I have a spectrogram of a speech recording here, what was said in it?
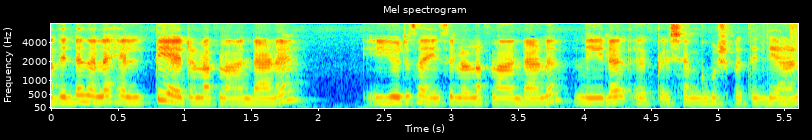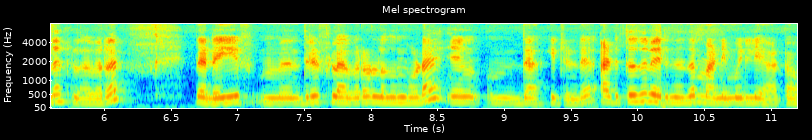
അതിന്റെ നല്ല ഹെൽത്തി ആയിട്ടുള്ള പ്ലാന്റാണ് ഈ ഒരു സൈസിലുള്ള പ്ലാന്റാണ് നീല ശംഖുപുഷ്പത്തിന്റെയാണ് ഫ്ലവർ ഇതുണ്ട് ഈ ഇതിൽ ഫ്ലവർ ഉള്ളതും കൂടെ ഞാൻ ഇതാക്കിയിട്ടുണ്ട്. അടുത്തത് വരുന്നത് മണിമുല്ല കേട്ടോ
